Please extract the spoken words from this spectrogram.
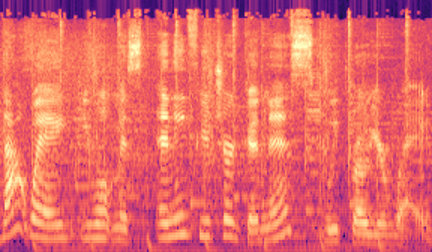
That way, you won't miss any future goodness we throw your way.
